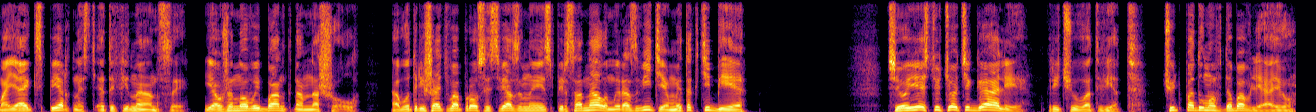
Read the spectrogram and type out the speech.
моя экспертность — это финансы. Я уже новый банк нам нашел. А вот решать вопросы, связанные с персоналом и развитием, это к тебе». «Все есть у тети Гали», — кричу в ответ. Чуть подумав, добавляю.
